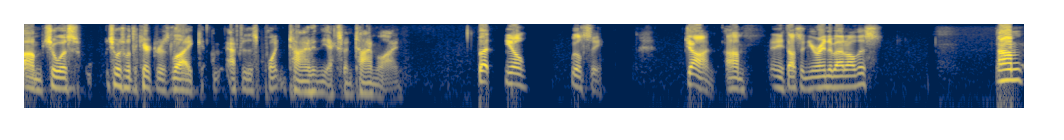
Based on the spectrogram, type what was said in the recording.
um, show us show us what the character is like after this point in time in the X Men timeline. But you know, we'll see. John, um, any thoughts on your end about all this? Um,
